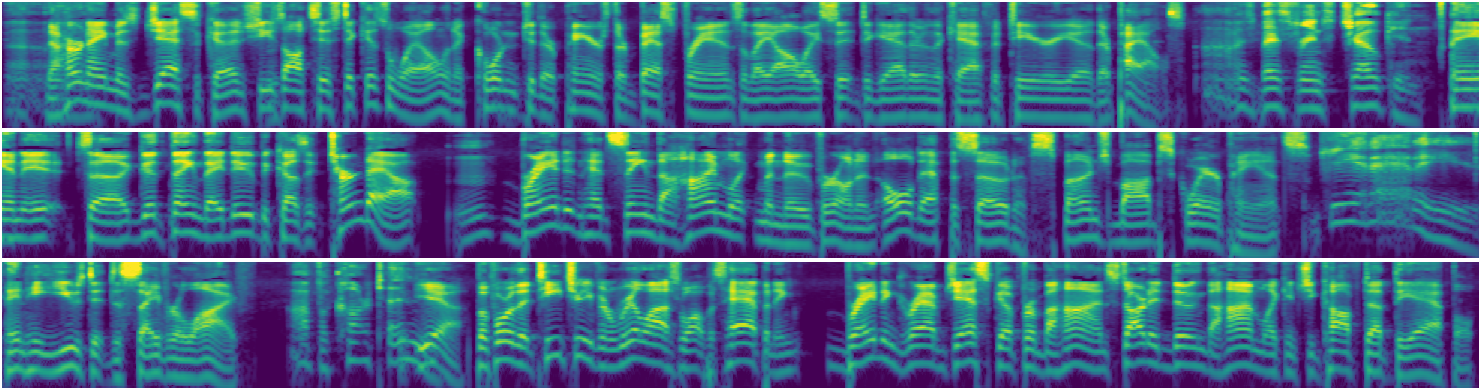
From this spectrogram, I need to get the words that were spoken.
Now, her name is Jessica, and she's autistic as well. And according to their parents, they're best friends, and they always sit together in the cafeteria. They're pals. Oh, his best friend's choking. And it's a good thing they do because it turned out Brandon had seen the Heimlich maneuver on an old episode of SpongeBob SquarePants, Get out of here. and he used it to save her life. Off a cartoon. Yeah. Before the teacher even realized what was happening, Brandon grabbed Jessica from behind, started doing the Heimlich, and she coughed up the apple.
